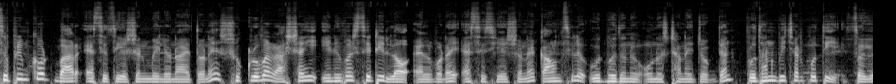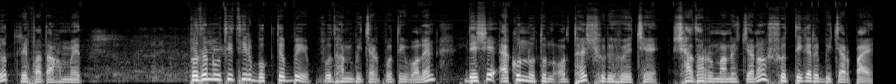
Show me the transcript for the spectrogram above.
সুপ্রিম কোর্ট বার অ্যাসোসিয়েশন মিলনায়তনে শুক্রবার রাজশাহী ইউনিভার্সিটি ল অ্যালবনাই অ্যাসোসিয়েশনের কাউন্সিলের উদ্বোধনী অনুষ্ঠানে যোগ দেন প্রধান বিচারপতি সৈয়দ রেফাত আহমেদ। প্রধান অতিথির বক্তব্যে প্রধান বিচারপতি বলেন, দেশে এখন নতুন অধ্যায় শুরু হয়েছে। সাধারণ মানুষ যেন সত্যিকারের বিচার পায়,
